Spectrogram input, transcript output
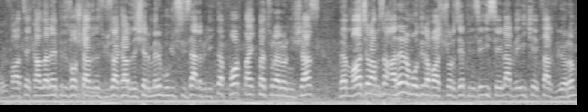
Oyun Fatih ekranlarına hepiniz hoş geldiniz güzel kardeşlerim benim. Bugün sizlerle birlikte Fortnite Petrol oynayacağız. Ve maceramıza arena moduyla başlıyoruz. Hepinize iyi seyirler ve iyi keyifler diliyorum.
